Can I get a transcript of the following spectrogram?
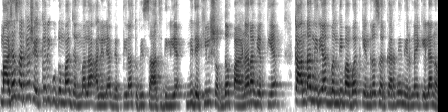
माझ्यासारख्या शेतकरी कुटुंबात जन्माला आलेल्या व्यक्तीला तुम्ही साथ दिली आहे मी देखील शब्द पाळणारा व्यक्ती आहे कांदा निर्यात बंदीबाबत केंद्र सरकारने निर्णय केल्यानं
